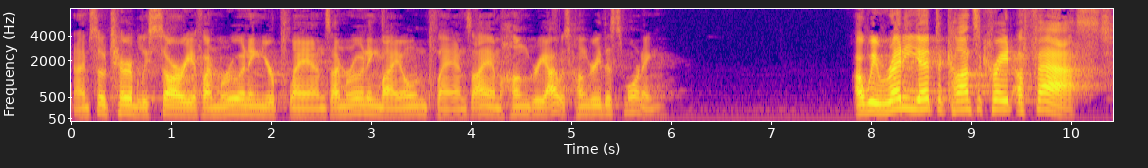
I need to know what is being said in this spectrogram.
And I'm so terribly sorry if I'm ruining your plans. I'm ruining my own plans. I am hungry. I was hungry this morning. Are we ready yet to consecrate a fast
